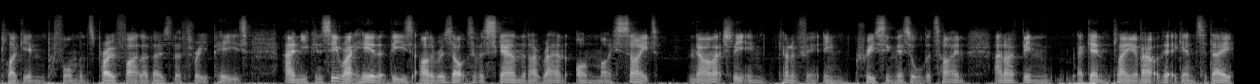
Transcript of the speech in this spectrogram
Plugin Performance Profiler, those are the three Ps. And you can see right here that these are the results of a scan that I ran on my site. Now I'm actually in kind of increasing this all the time, and I've been again playing about with it again today,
